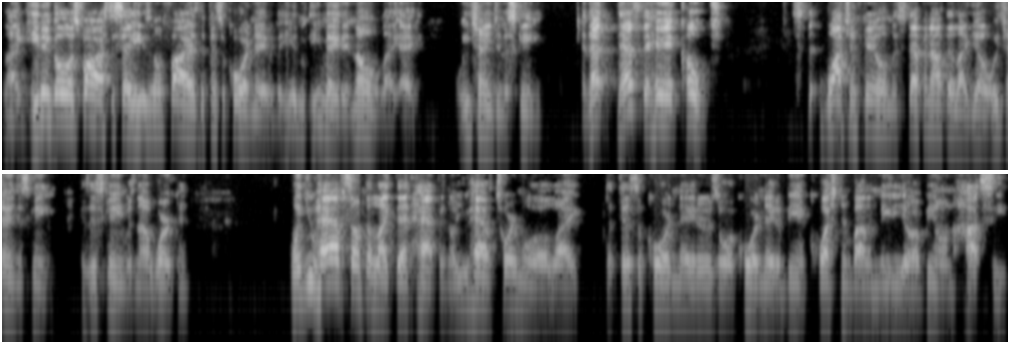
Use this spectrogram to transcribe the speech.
Like he didn't go as far as to say he's gonna fire his defensive coordinator, but he he made it known like, hey, we changing the scheme, and that that's the head coach st- watching film and stepping out there like, yo, we changing the scheme because this scheme is not working. when you have something like that happen, or you have turmoil like defensive coordinators or a coordinator being questioned by the media or being on the hot seat,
